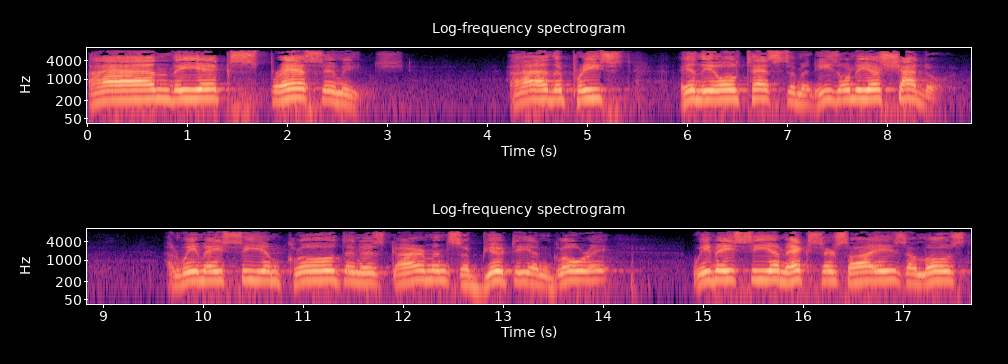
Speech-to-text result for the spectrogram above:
and the express image. Ah, the priest in the Old Testament, he's only a shadow. And we may see him clothed in his garments of beauty and glory. We may see him exercise a most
